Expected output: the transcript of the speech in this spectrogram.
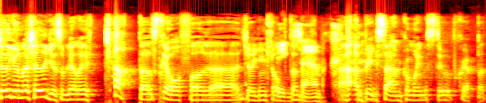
2020 så blir det katastrof för uh, Jürgen Klopp. Big Sam. Uh, Big Sam kommer in och styr upp skeppet.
